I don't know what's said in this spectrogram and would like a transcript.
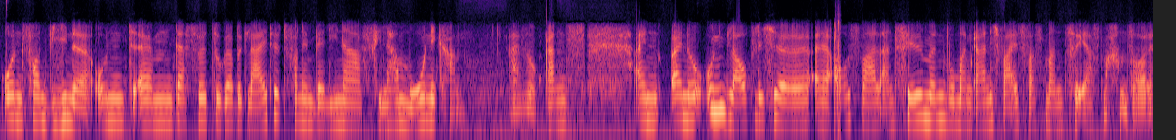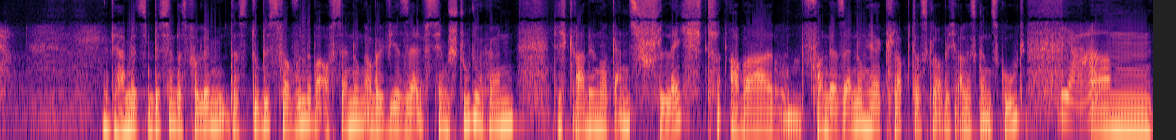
und von Wiene. Und ähm, das wird sogar begleitet von den Berliner Philharmonikern. Also ganz ein, eine unglaubliche äh, Auswahl an Filmen, wo man gar nicht weiß, was man zuerst machen soll. Wir haben jetzt ein bisschen das Problem, dass du bist zwar wunderbar auf Sendung, aber wir selbst hier im Studio hören dich gerade nur ganz schlecht. Aber von der Sendung her klappt das, glaube ich, alles ganz gut. Ja. Ähm,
